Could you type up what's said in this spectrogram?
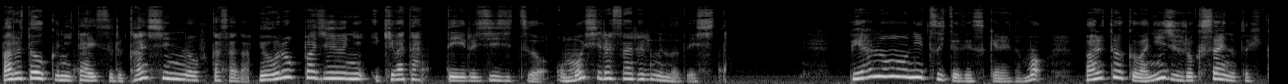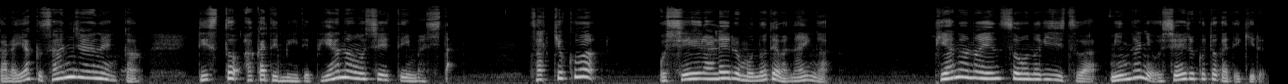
バルトークに対する関心の深さがヨーロッパ中に行き渡っている事実を思い知らされるのでした。ピアノについてですけれどもバルトークは26歳の時から約30年間リストアカデミーでピアノを教えていました。作曲は教えられるものではないがピアノの演奏の技術はみんなに教えることができる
